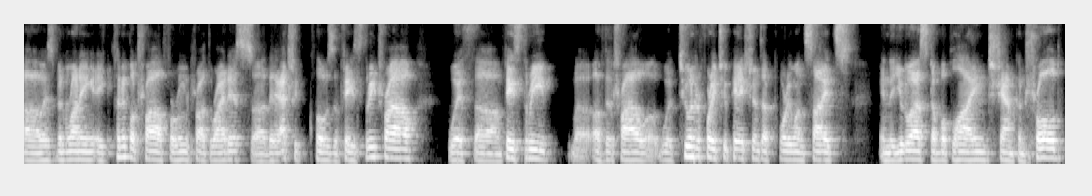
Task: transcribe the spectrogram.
uh, has been running a clinical trial for rheumatoid arthritis. Uh, they actually closed the phase three trial with um, phase three uh, of the trial with 242 patients at 41 sites in the US, double blind, sham controlled.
